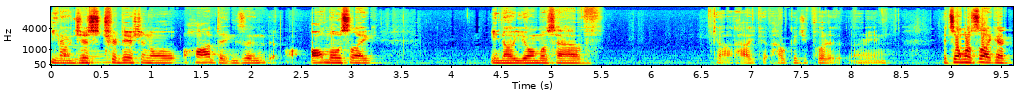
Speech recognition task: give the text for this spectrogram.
you know just traditional hauntings and almost like you know you almost have God how could- how could you put it? I mean, it's almost like a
